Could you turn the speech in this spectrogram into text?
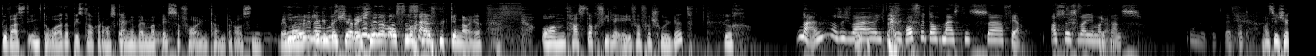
du warst im Tor, da bist du auch rausgegangen, ja. weil man besser fallen kann draußen. Wenn man irgendwelche muss, Rechnungen offen hat. Genau, ja. Und hast auch viele Elfer verschuldet durch. Nein, also ich war, ich, ich hoffe doch meistens äh, fair. Außer es war jemand ja. ganz unnötig deppert. Was ich ja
